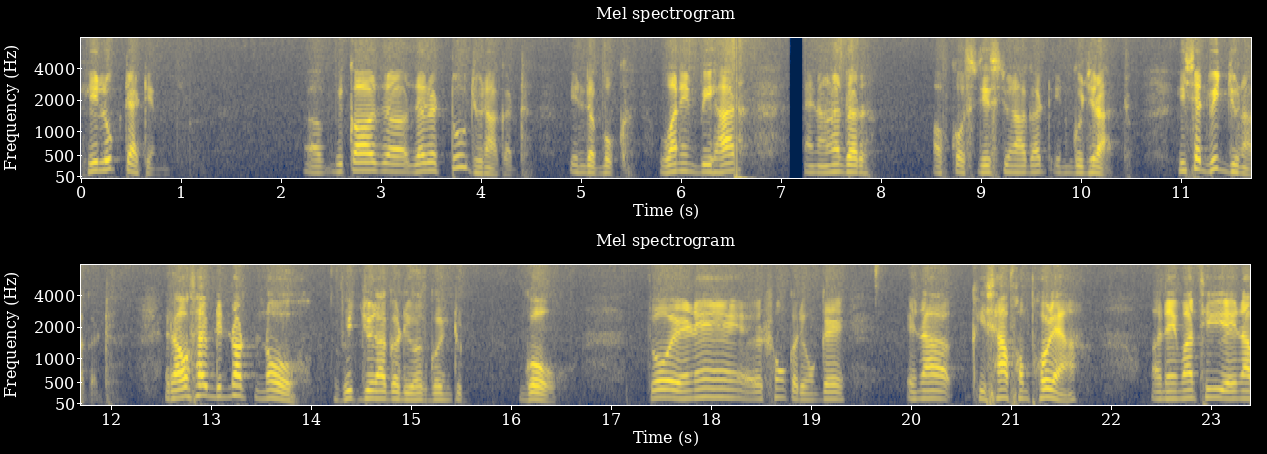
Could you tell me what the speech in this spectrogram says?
he looked at him because uh, there were two Junagadh in the book, one in Bihar and another, of course, this Junagadh in Gujarat. He said, which Junagadh? Rao Sahib did not know which Junagadh he was going to go. તો એણે શું કર્યું કે એના ખિસ્સા ફંફોળ્યા અને એમાંથી એના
